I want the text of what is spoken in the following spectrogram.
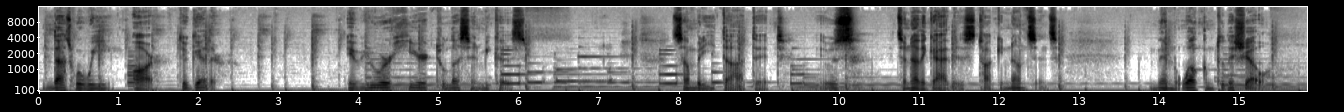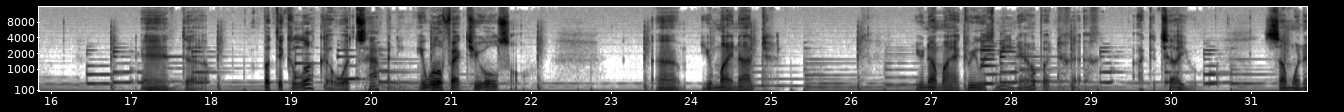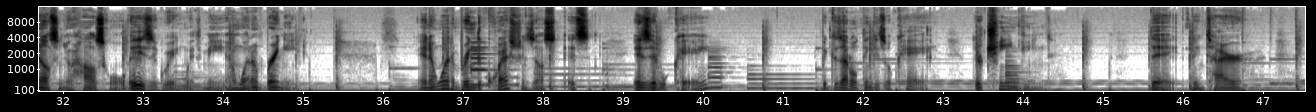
that's where we are together. If you are here to listen because somebody thought that was it's another guy that is talking nonsense, then welcome to the show. And uh, but take a look at what's happening. It will affect you also. Um, you might not you not might agree with me now, but I could tell you someone else in your household is agreeing with me on what I'm bringing. And I want to bring the questions. Is is it okay? Because I don't think it's okay. They're changing the the entire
